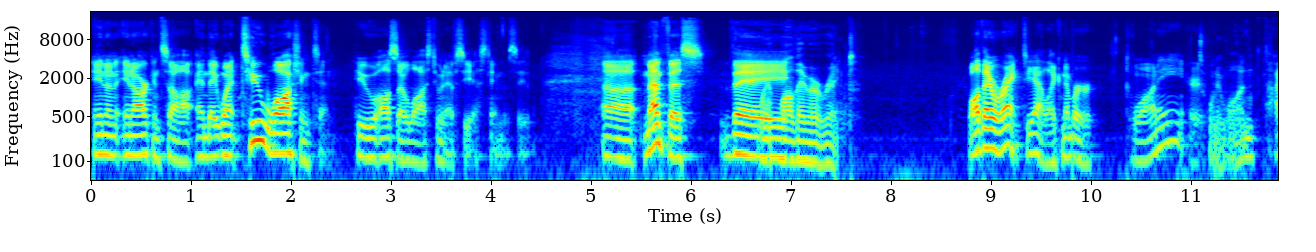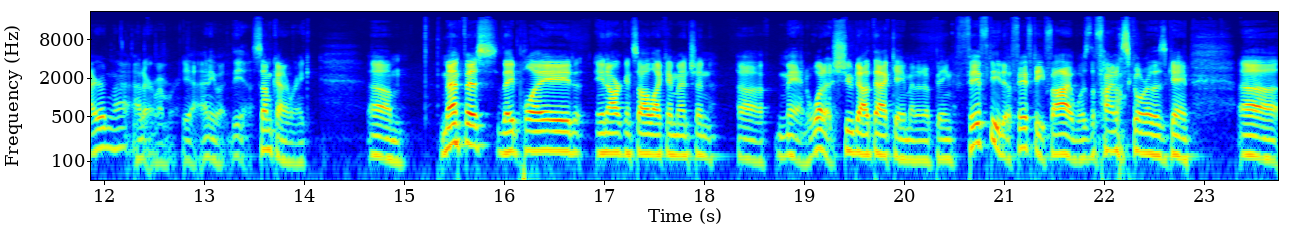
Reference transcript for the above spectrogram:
in in Arkansas, and they went to Washington, who also lost to an FCS team this season. Uh, Memphis, they Wait, while they were ranked. while they were ranked, yeah, like number 20 or 21. higher than that. I don't remember. Yeah. Anyway, yeah, some kind of rank. Um, Memphis, they played in Arkansas, like I mentioned. Uh, man, what a shootout that game ended up being. 50 to 55 was the final score of this game. Uh,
